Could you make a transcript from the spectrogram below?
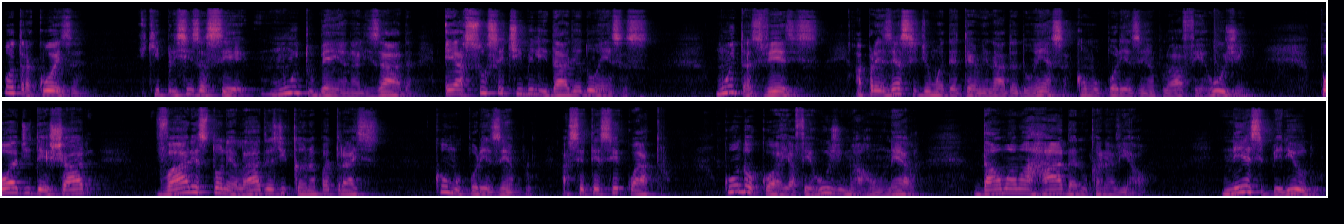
Outra coisa que precisa ser muito bem analisada é a suscetibilidade a doenças. Muitas vezes, a presença de uma determinada doença, como por exemplo a ferrugem, pode deixar várias toneladas de cana para trás, como por exemplo a CTC4, quando ocorre a ferrugem marrom nela, dá uma amarrada no canavial. Nesse período,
